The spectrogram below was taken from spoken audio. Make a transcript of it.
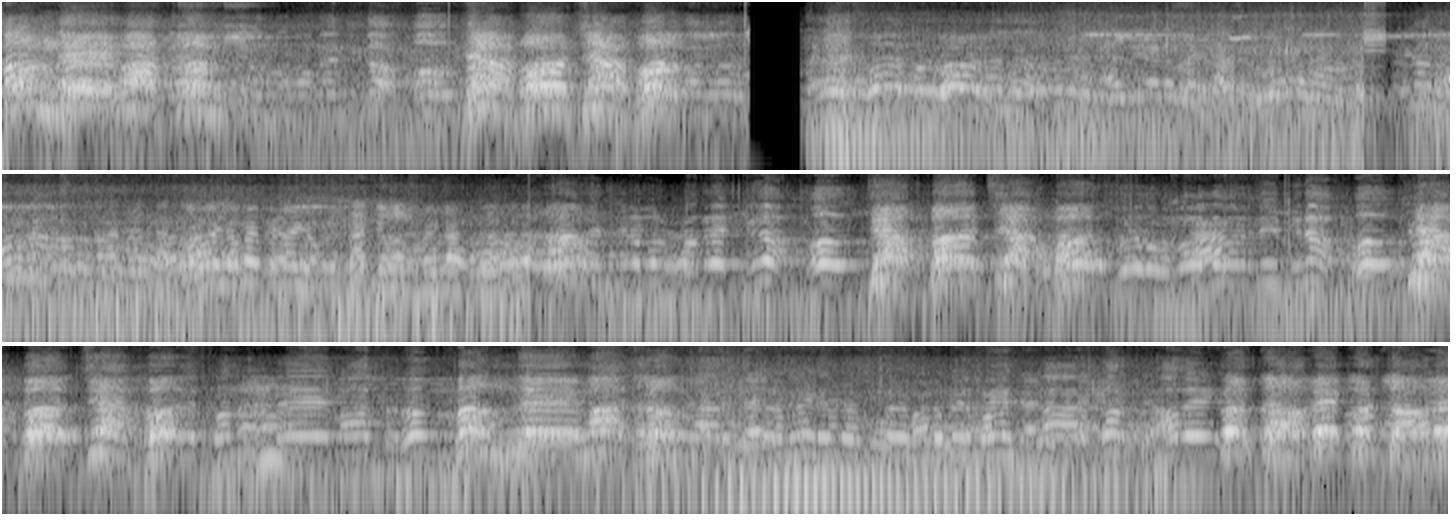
বন্দে মাতরম জিন্দাবাদ জিন্দাবাদ তৃণমূল কংগ্রেস জিন্দাবাদ জিন্দাবাদ জিন্দাবাদ জিন্দাবাদ জিন্দাবাদ জিন্দাবাদ বন্দে মাতরম করতে হবে। করতে হবে করতে হবে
